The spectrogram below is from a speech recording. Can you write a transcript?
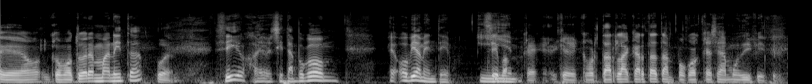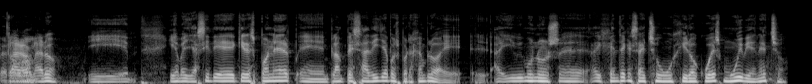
que como tú eres manita, pues... Sí, joder, si tampoco... eh, obviamente. Y, sí, que, que cortar la carta tampoco es que sea muy difícil. Pero claro, vamos. claro. Y, y ya si te quieres poner eh, en plan pesadilla, pues por ejemplo, eh, eh, hay unos hay gente que se ha hecho un Hero Quest muy bien hecho.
